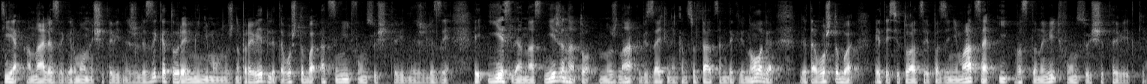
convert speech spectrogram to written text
те анализы гормона щитовидной железы, которые минимум нужно проверить для того, чтобы оценить функцию щитовидной железы. И если она снижена, то нужна обязательная консультация эндокринолога для того, чтобы этой ситуацией позаниматься и восстановить функцию щитовидки.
